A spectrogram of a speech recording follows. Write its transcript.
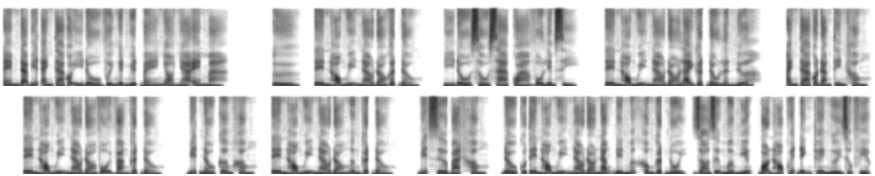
Em đã biết anh ta có ý đồ với Nguyệt Nguyệt bé nhỏ nhà em mà. Ừ, tên họ ngụy nào đó gật đầu. Ý đồ xấu xa quá vô liêm sỉ. Tên họ ngụy nào đó lại gật đầu lần nữa. Anh ta có đáng tin không? Tên họ ngụy nào đó vội vàng gật đầu. Biết nấu cơm không? Tên họ ngụy nào đó ngừng gật đầu. Biết rửa bát không? Đầu của tên họ ngụy nào đó nặng đến mức không gật nổi, do dự mở miệng, bọn họ quyết định thuê người giúp việc.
